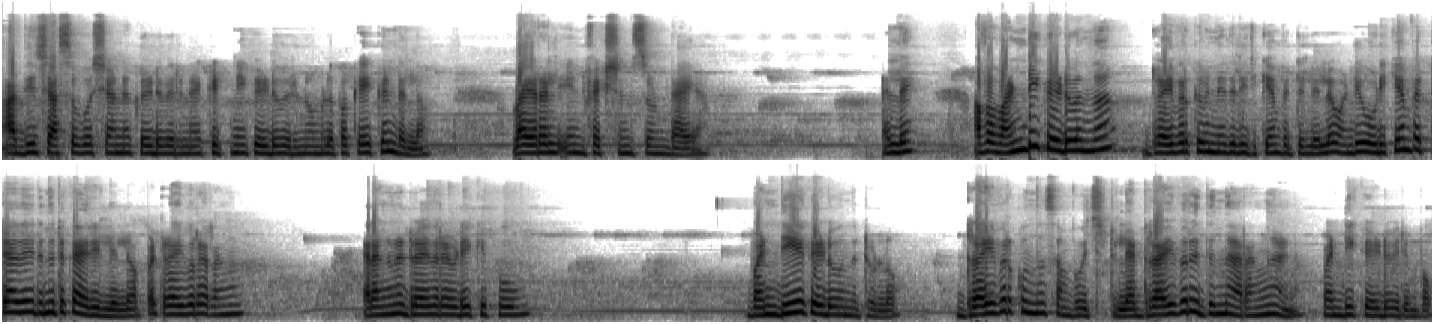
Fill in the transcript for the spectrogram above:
ആദ്യം ശ്വാസകോശമാണ് കേടുവരുന്നത് കിഡ്നി കേടുവരുന്നു നമ്മളിപ്പോൾ കേൾക്കണ്ടല്ലോ. വൈറൽ ഇൻഫെക്ഷൻസ് ഉണ്ടായ അല്ലേ? അപ്പോൾ വണ്ടി കേടുവന്ന ഡ്രൈവർക്ക് പിന്നെ ഇതിലിരിക്കാൻ പറ്റില്ലല്ലോ. വണ്ടി ഓടിക്കാൻ പറ്റാതെ ഇരുന്നിട്ട് കാര്യമില്ലല്ലോ. അപ്പോൾ ഡ്രൈവർ ഇറങ്ങും. ഇറങ്ങുന്ന ഡ്രൈവർ എവിടേക്ക് പോവും? വണ്ടിയെ കേടുവന്നിട്ടുള്ളൂ. ഡ്രൈവർക്കൊന്നും സംഭവിച്ചിട്ടില്ല. ഡ്രൈവർ ഇതിൽ നിന്ന് ഇറങ്ങുകയാണ് വണ്ടി കേടുവരുമ്പോൾ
